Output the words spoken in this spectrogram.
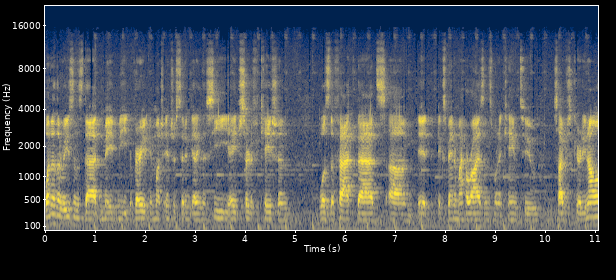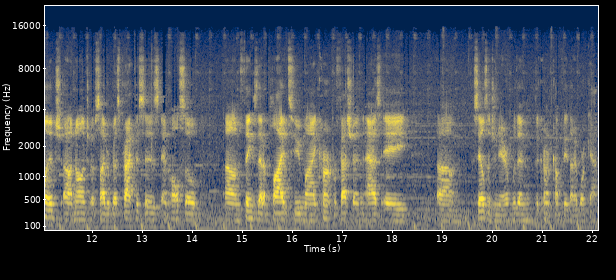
one of the reasons that made me very much interested in getting the CEH certification was the fact that um, it expanded my horizons when it came to cybersecurity knowledge, uh, knowledge of cyber best practices, and also um, things that apply to my current profession as a um, sales engineer within the current company that I work at.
